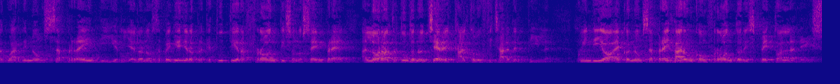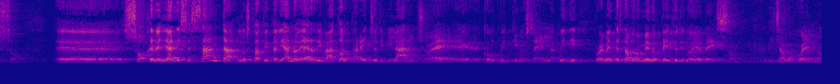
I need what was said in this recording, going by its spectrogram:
Ah, guardi, non saprei dirglielo, non saprei dirglielo perché tutti i raffronti sono sempre... Allora, oltretutto, non c'era il calcolo ufficiale del PIL, quindi io ecco, non saprei fare un confronto rispetto all'adesso. Eh, so che negli anni 60 lo Stato italiano è arrivato al pareggio di bilancio eh, con Quintino Sella, quindi probabilmente stavano meno peggio di noi adesso, diciamo quello.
